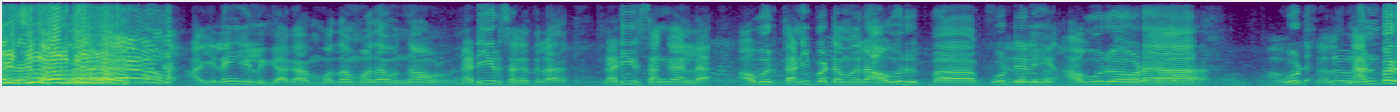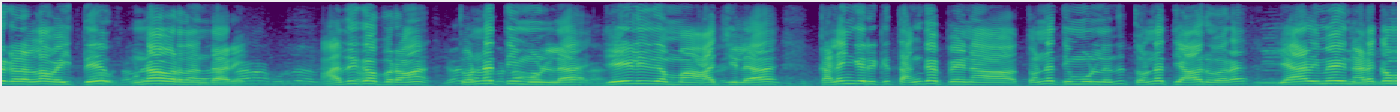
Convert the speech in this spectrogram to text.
பீச்சில் இறந்துடணும் இளைஞர்களுக்காக முத முத வந்து அவன் நடிகர் சங்கத்தில் நடிகர் சங்கம் இல்லை அவர் தனிப்பட்ட முதல்ல அவர் இப்போ கூட்டணி அவரோட நண்பர்கள் எல்லாம் வைத்து உண்ணாவிரதம் இருந்தார். அதுக்கப்புறம் தொண்ணூற்றி மூணில் ஜெயலலிதா அம்மா ஆட்சியில் கலைஞருக்கு தங்க பேனா தொண்ணூற்றி மூணுலேருந்து தொண்ணூற்றி ஆறு வரை யாருமே நடக்க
